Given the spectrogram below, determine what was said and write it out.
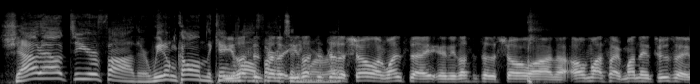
Shout out to your father. We don't call him the king he of all listened to farts the, he anymore, listened to the show on Wednesday, and he listened to the show on uh, oh my sorry Monday and Tuesday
